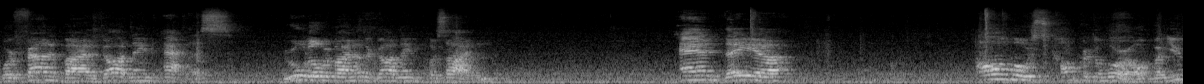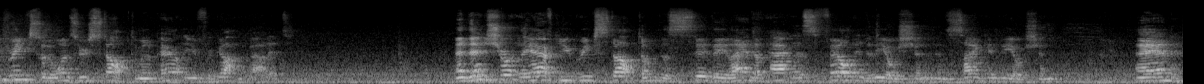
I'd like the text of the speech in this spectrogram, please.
were founded by a god named Atlas, ruled over by another god named Poseidon. And they uh, almost conquered the world, but you Greeks are the ones who stopped them, and apparently you've forgotten about it. And then shortly after you Greeks stopped them, the, city, the land of Atlas fell into the ocean and sank into the ocean, and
